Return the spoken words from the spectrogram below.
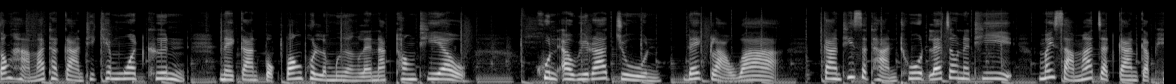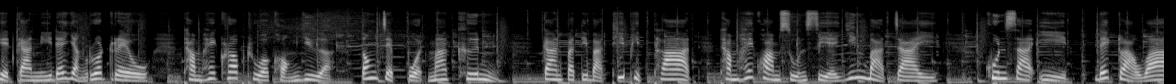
ต้องหามาตรการที่เข้มงวดขึ้น ในการปกป้องพลเมืองและนักท่องเที่ยว คุณเอลวิราจูนได้กล่าวว่า การที่สถานทูตและเจ้าหน้าที่ไม่สามารถจัดการกับเหตุการณ์นี้ได้อย่างรวดเร็วทำให้ครอบครัวของเหยื่อต้องเจ็บปวดมากขึ้น การปฏิบัติที่ผิดพลาดทำให้ความสูญเสียยิ่งบาดใจ คุณซาอีดได้กล่าวว่า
